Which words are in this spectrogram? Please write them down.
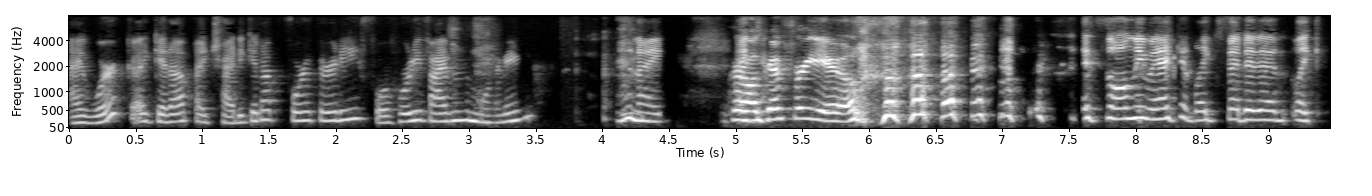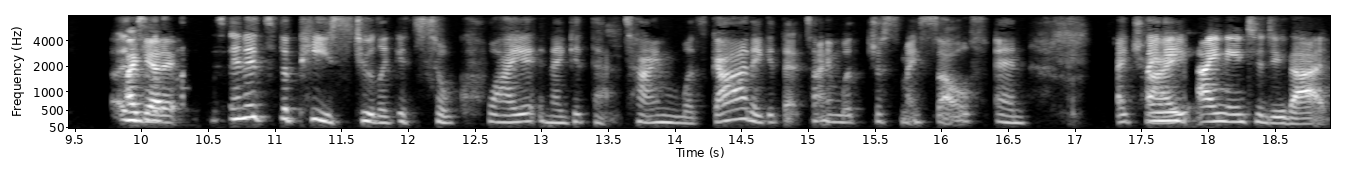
I work, I get up, I try to get up 4 30, 4 45 in the morning. And I girl, I do, good for you. it's the only way I could like fit it in. Like I get it. And it's the peace too. Like it's so quiet and I get that time with God. I get that time with just myself. And I try. I need, I need to do that.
